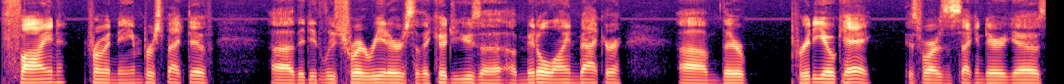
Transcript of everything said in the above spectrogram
fine from a name perspective. Uh, they did lose Troy Reeder, so they could use a, a middle linebacker. Um, they're pretty okay as far as the secondary goes.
